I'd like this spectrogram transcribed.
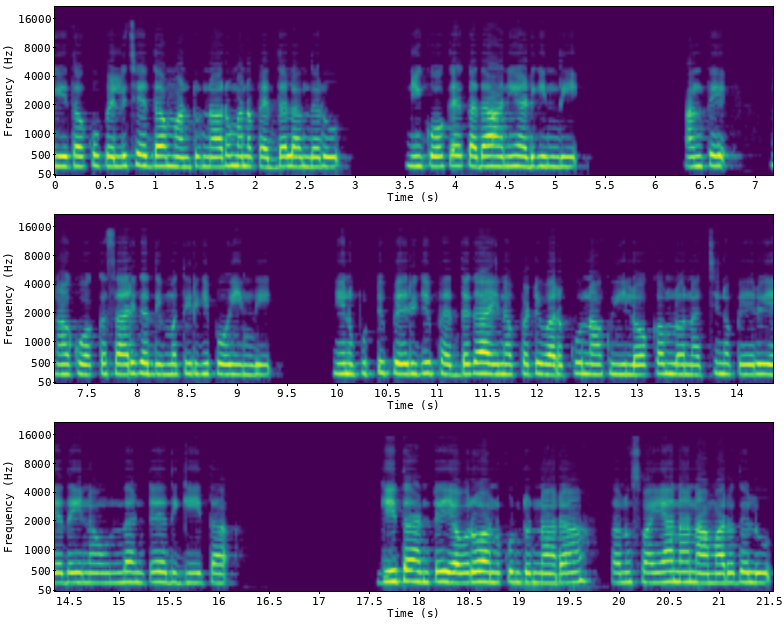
గీతకు పెళ్ళి చేద్దాం అంటున్నారు మన పెద్దలందరూ. నీకోకే కదా అని అడిగింది. అంతే నాకు ఒక్కసారిగా దిమ్మ తిరిగిపోయింది. నేను పుట్టి పెరిగి పెద్దగా అయినప్పటి వరకు నాకు ఈ లోకంలో నచ్చిన పేరు ఏదైనా ఉందంటే అది గీత. గీత అంటే ఎవరో అనుకుంటున్నారా? తను స్వయాన నా మరదలు?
